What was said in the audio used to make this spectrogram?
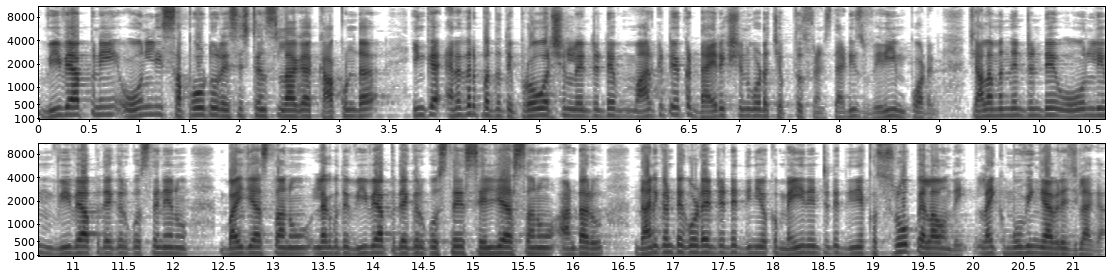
వీవ్యాప్ని ఓన్లీ సపోర్టు రెసిస్టెన్స్ లాగా కాకుండా ఇంకా అనదర్ పద్ధతి ప్రో వర్షన్లో ఏంటంటే మార్కెట్ యొక్క డైరెక్షన్ కూడా చెప్తుంది friends that is very important చాలామంది ఏంటంటే ఓన్లీ వీవ్యాప్ దగ్గరకు వస్తే నేను బై చేస్తాను లేకపోతే వీవ్యాప్ దగ్గరకు వస్తే సెల్ చేస్తాను అంటారు. దానికంటే కూడా ఏంటంటే దీని యొక్క మెయిన్ ఏంటంటే దీని యొక్క స్లోప్ ఎలా ఉంది? లైక్ మూవింగ్ యావరేజ్ లాగా.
